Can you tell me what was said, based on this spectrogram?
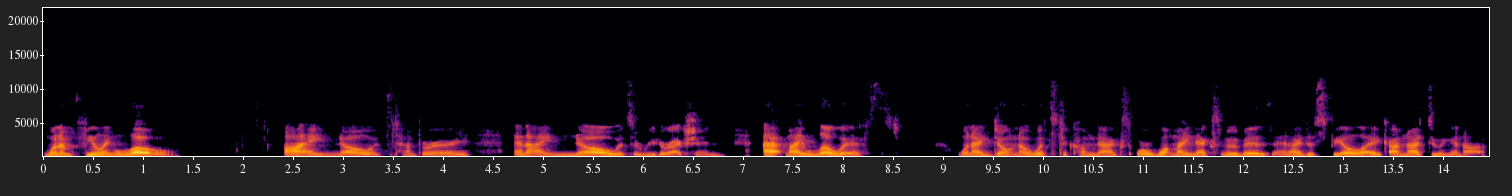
when I'm feeling low, I know it's temporary and I know it's a redirection. At my lowest, when I don't know what's to come next or what my next move is, and I just feel like I'm not doing enough,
